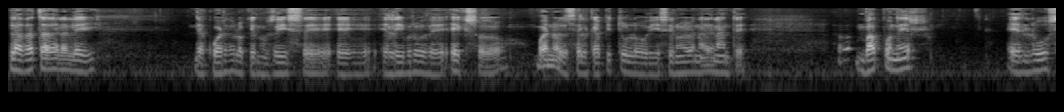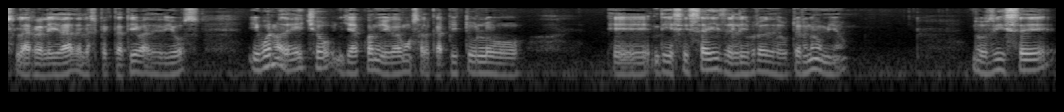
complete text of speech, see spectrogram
La data de la ley, de acuerdo a lo que nos dice eh, el libro de Éxodo, bueno, desde el capítulo 19 en adelante, va a poner en luz la realidad de la expectativa de Dios y bueno, de hecho, ya cuando llegamos al capítulo 16 eh, del libro de Deuteronomio, nos dice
